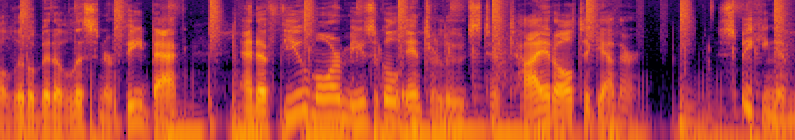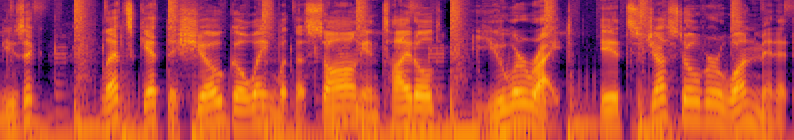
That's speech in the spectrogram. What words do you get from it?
a little bit of listener feedback, and a few more musical interludes to tie it all together. Speaking of music, let's get the show going with a song entitled You Were Right. It's just over one minute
